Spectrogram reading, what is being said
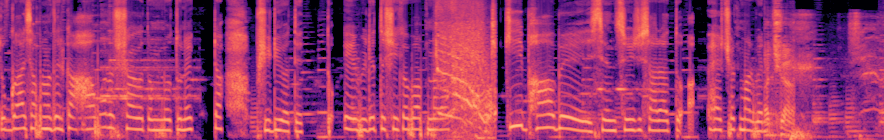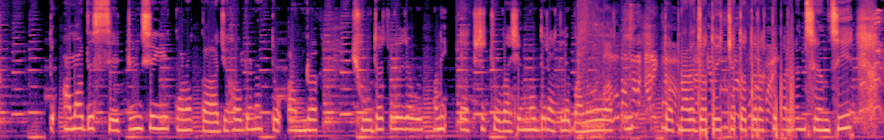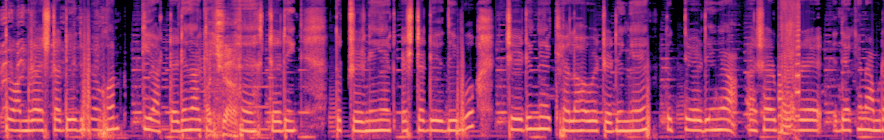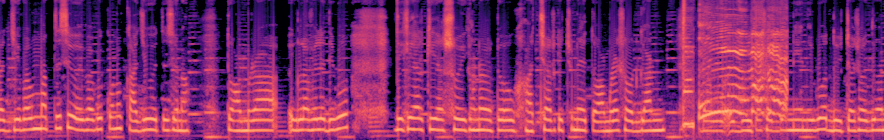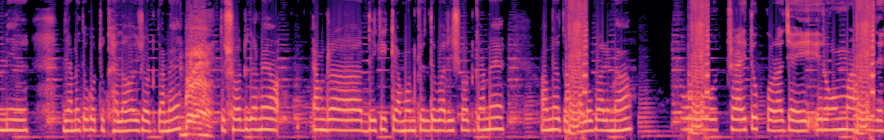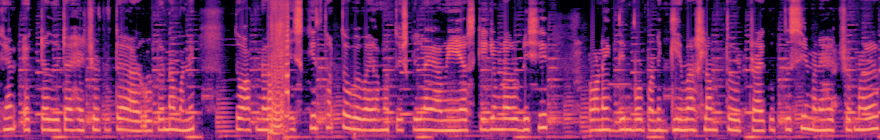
তো গাছ আপনাদেরকে আবারও স্বাগতম নতুন একটা ভিডিওতে। তো এই ভিডিওতে শেখাবো আপনারা কীভাবে সেন্সুরি সারা তো হেডশট মারবেন। আচ্ছা। তো আমাদের সেটিংসে কোনো কাজ হবে না তো আমরা সোজা চলে যাব। মানে একশো চৌরাশির মধ্যে রাখলে ভালো হয় আর কি। তো আপনারা যত ইচ্ছা তত রাখতে পারবেন সেন্সি। তো আমরা স্টার্ট দিয়ে দেবো এখন। কি আর ট্রেডিং আর কি? আচ্ছা। হ্যাঁ ট্রেডিং তো ট্রেডিং এ স্টার্ট দিয়ে দিব। ট্রেডিং এ খেলা হবে ট্রেডিংয়ে তো ট্রেডিংয়ে আসার পরে দেখেন আমরা যেভাবে মারতেছি ওইভাবে কোনো কাজই হইতেছে না। তো আমরা এগুলা ফেলে দিব। দেখি আর কি আসো এখানে। তো আচ্ছা আর কিছু নেই। তো আমরা শর্ট গান দুইটা শর্ট গান নিয়ে নিব। দুইটা শটগান গান নিয়ে জানো তো কত খেলা হয় শর্ট গানে তো শর্ট গানে আমরা দেখি কেমন খেলতে পারি শর্ট গানে আমরা তো ভালো পারি না। ট্রাই তো করা যায়। এরকম মারতে দেখেন একটা, দুইটা হেডশট উঠে আর উঠে না মানে। তো আপনার স্কিল থাকতে হবে ভাই, আমার তো স্কিল নাই। আমি আজকে গেম আরও দিছি। অনেক দিন পর মানে গেম আসলাম, তো ট্রাই করতেছি মানে হেডশট মারার।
